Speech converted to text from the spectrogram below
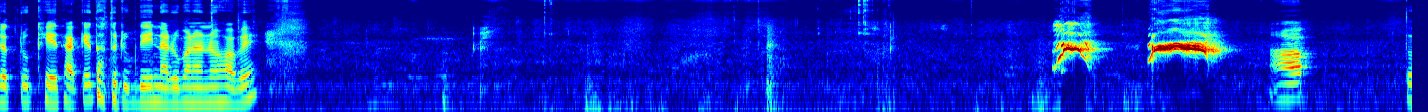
যতটুকু খেয়ে থাকে, ততটুকু দিয়েই নাড়ু বানানো হবে। আপ। তো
